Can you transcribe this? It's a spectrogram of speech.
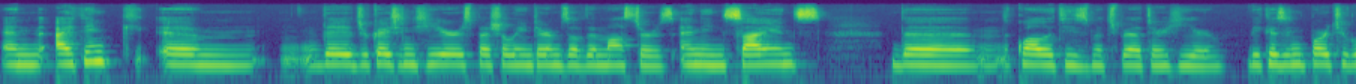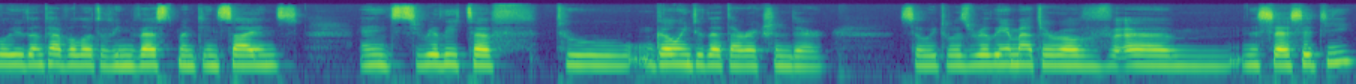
And I think um, the education here, especially in terms of the master's and in science, the quality is much better here because in Portugal you don't have a lot of investment in science and it's really tough to go into that direction there. So it was really a matter of um, necessity.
